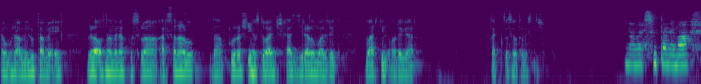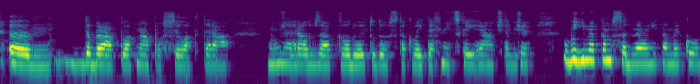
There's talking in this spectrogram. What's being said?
nebo možná minutami i, byla oznámena posila Arsenalu. Na půlroční hostování přichází z Realu Madrid Martin Odegaard. Tak co si o to myslíš? Na Mesu to nemá. Um, dobrá platná posila, která může hrát v základu, je to dost takový technický hráč, takže uvidíme, jak tam sedne. Oni tam jako,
